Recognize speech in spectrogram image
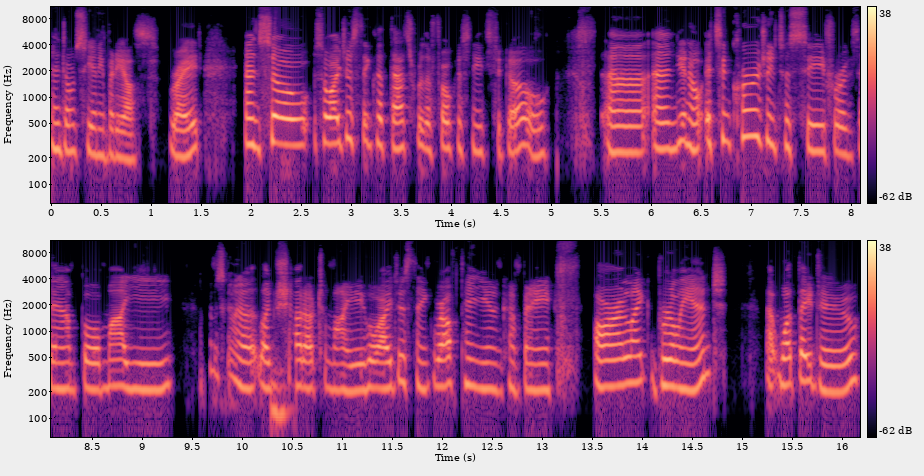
and don't see anybody else, right? And so so i just think that that's where the focus needs to go. Uh, and you know it's encouraging to see for example Ma-Yi. I'm just gonna like mm-hmm. shout out to Ma-Yi who i just think ralph pena and company are like brilliant at what they do.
